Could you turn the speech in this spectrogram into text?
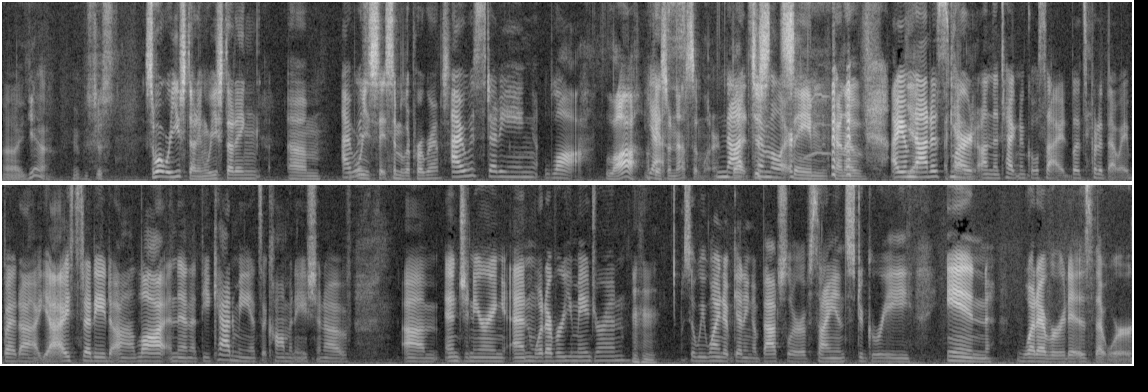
uh, yeah, it was just So what were you studying? Were you studying? Um, I were you was- similar programs? I was studying law. Law. Okay, so not similar. Not but just similar. Same kind of. I am yeah, not as smart academy. on the technical side, let's put it that way. But uh, yeah, I studied uh, law, and then at the academy, it's a combination of um, engineering and whatever you major in. Mm-hmm. So we wind up getting a Bachelor of Science degree in whatever it is that we're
